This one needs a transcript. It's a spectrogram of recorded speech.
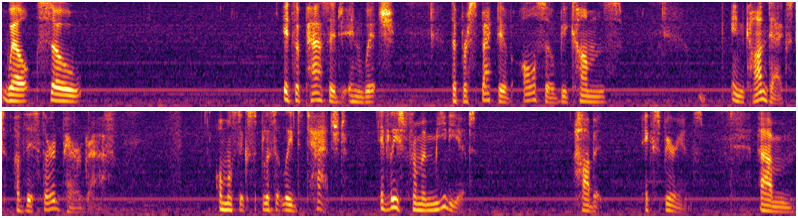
well, so it's a passage in which the perspective also becomes in context of this third paragraph almost explicitly detached at least from immediate hobbit experience. Um,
